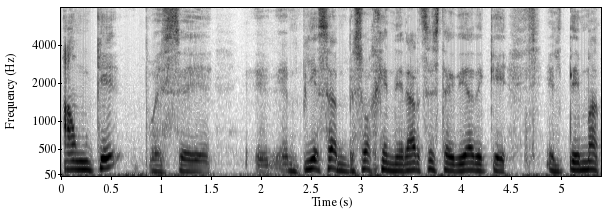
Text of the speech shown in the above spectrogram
aunque pues eh, eh, empieza, empezó a generarse esta idea de que el tema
